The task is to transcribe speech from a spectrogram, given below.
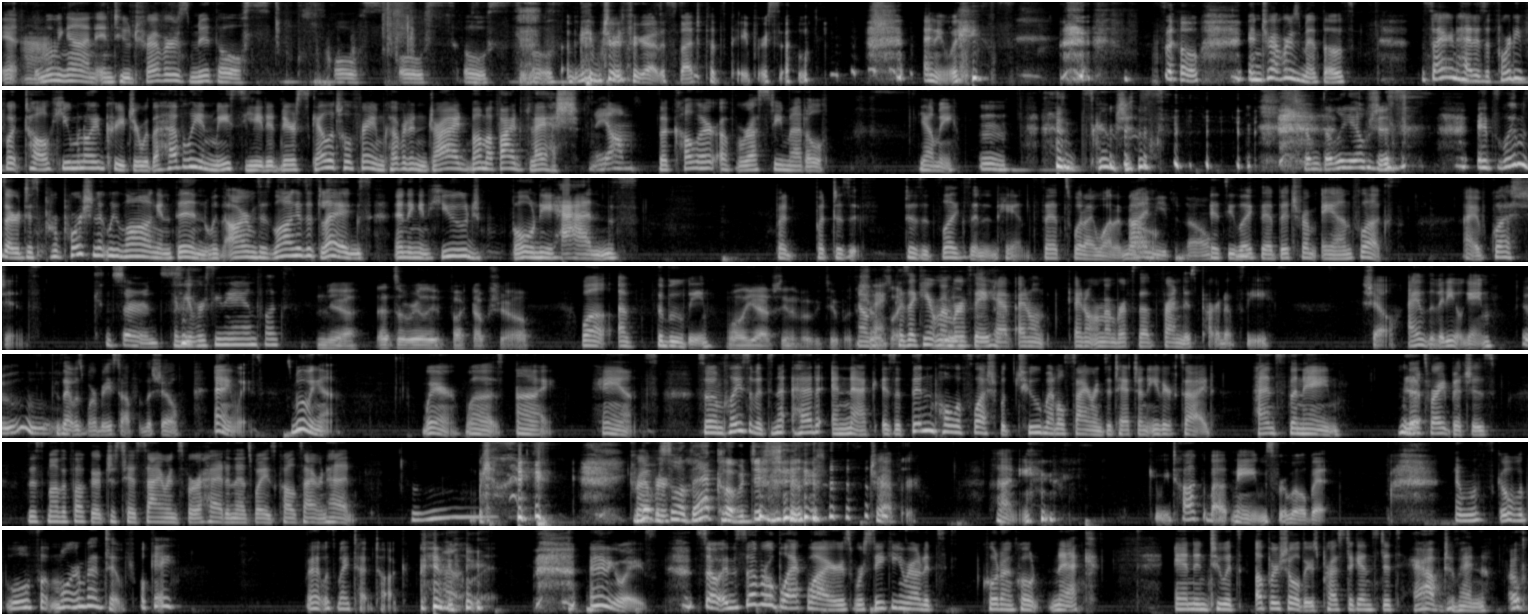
Yeah. So moving on into Trevor's mythos. Os, os, os, os. I'm, I'm trying to figure out a spot to put the paper. So, anyways, so in Trevor's mythos. Siren Head is a 40 foot tall humanoid creature with a heavily emaciated, near skeletal frame covered in dried, mummified flesh. Yum. The color of rusty metal. Yummy. Mm. Scrumptious. From delicious. its limbs are disproportionately long and thin, with arms as long as its legs, ending in huge, bony hands. But but does it does its legs end in hands? That's what I want to know. I need to know. Is he like that bitch from Aeon Flux? I have questions. Concerns. Have you ever seen Aeon Flux? Yeah, that's a really fucked up show. Well, uh, the movie. Well, yeah, I've seen the movie too, but the Okay, show's because like I can't remember really if they have. I don't. I don't remember if the friend is part of the show. I have the video game Ooh. because that was more based off of the show. Anyways, so moving on. Where was I? Hands. So in place of its ne- head and neck is a thin pole of flesh with two metal sirens attached on either side. Hence the name. Yeah. That's right, bitches. This motherfucker just has sirens for a head, and that's why he's called Siren Head. Never saw that coming, did you? Trevor, honey, can we talk about names for a little bit? And let's go with a little something more inventive, okay? That was my TED talk. Anyways, so in several black wires were staking around its quote unquote neck and into its upper shoulders pressed against its abdomen. oh,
